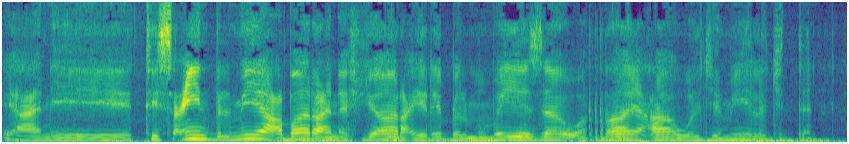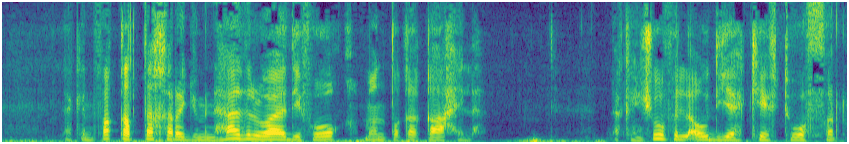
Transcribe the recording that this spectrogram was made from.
يعني تسعين بالمية عبارة عن أشجار عيرب المميزة والرائعة والجميلة جدا. لكن فقط تخرج من هذا الوادي فوق منطقة قاحلة. لكن شوف الأودية كيف توفر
